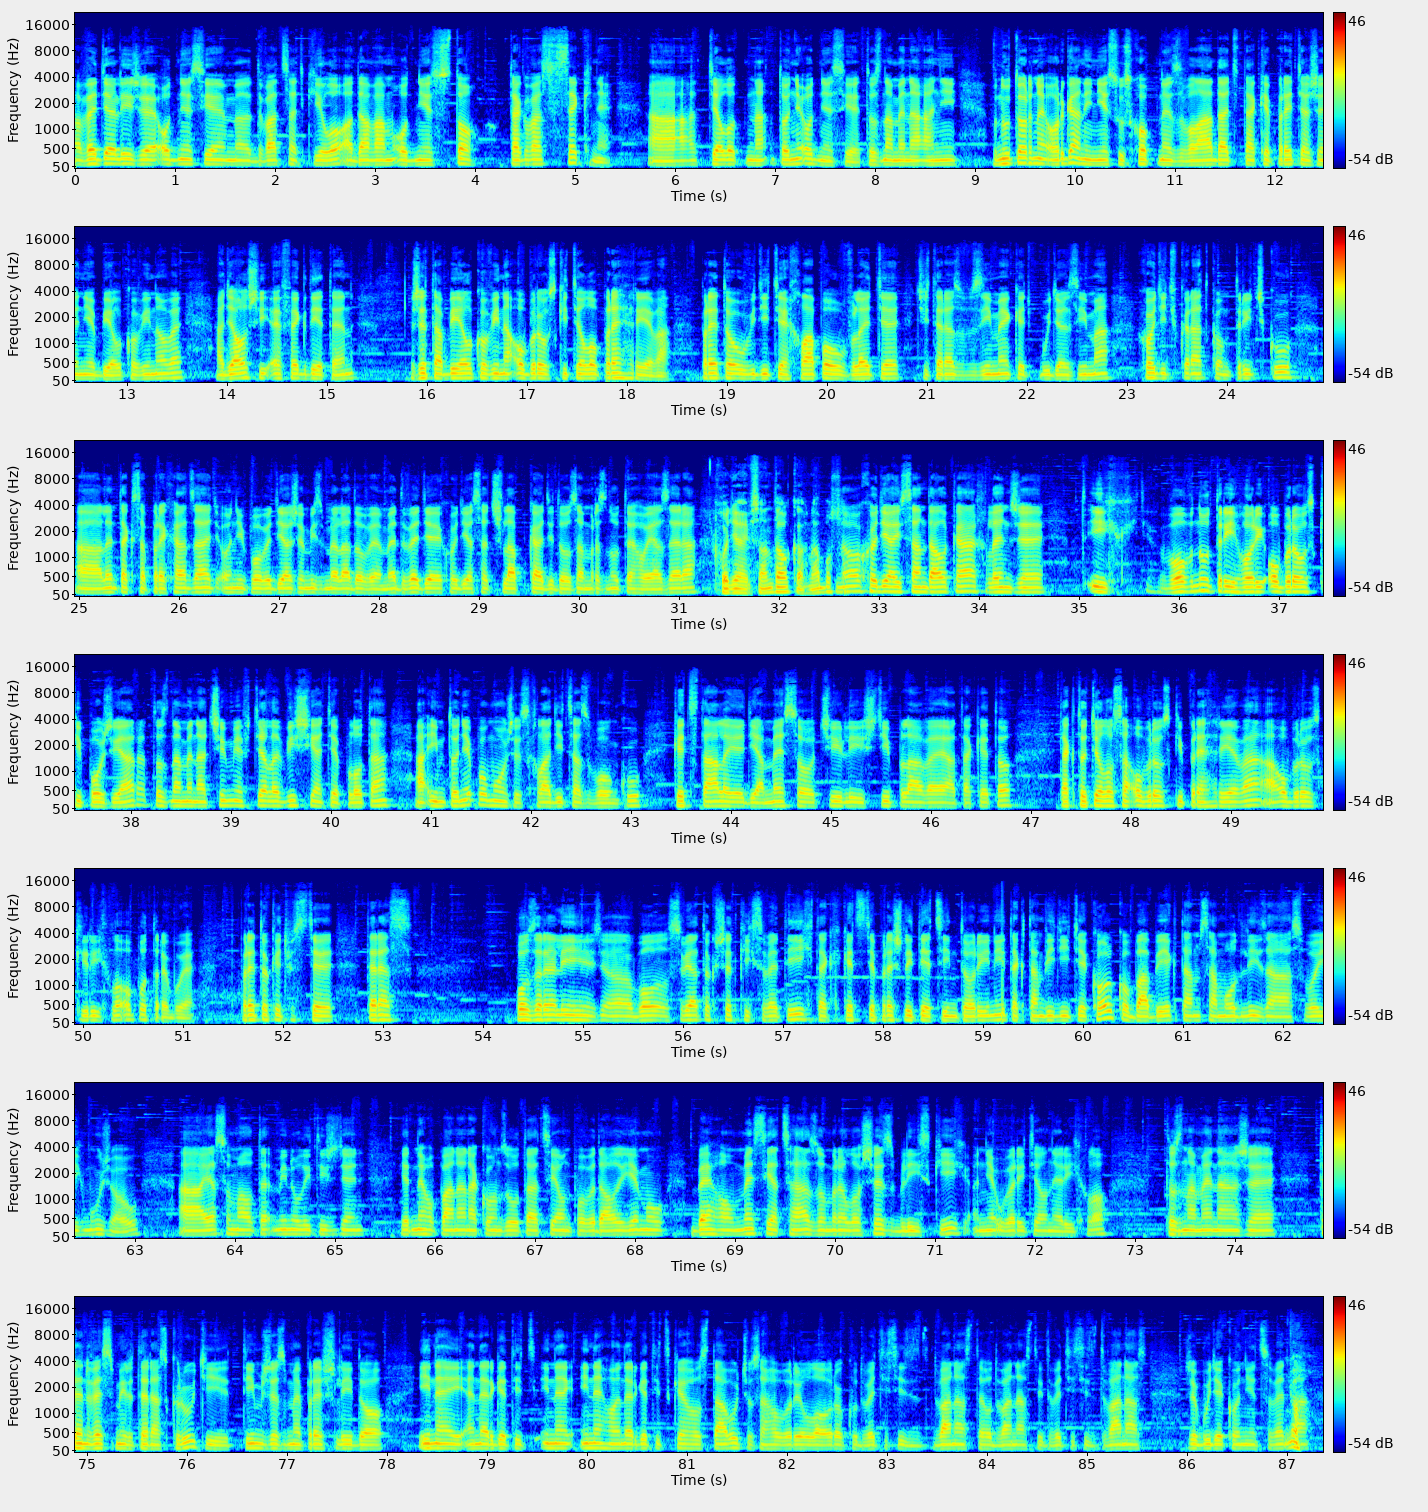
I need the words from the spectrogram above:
vedeli, že odnesiem 20 kg a dávam odniesť 100, tak vás sekne a telo to neodnesie. To znamená, ani vnútorné orgány nie sú schopné zvládať také preťaženie bielkovinové a ďalší efekt je ten, že tá bielkovina obrovsky telo prehrieva. Preto uvidíte chlapov v lete, či teraz v zime, keď bude zima, chodiť v krátkom tričku a len tak sa prechádzať. Oni povedia, že my sme ľadové medvede, chodia sa člapkať do zamrznutého jazera. Chodia aj v sandálkach na boso? No, chodia aj v sandálkach, lenže ich vo vnútri horí obrovský požiar, to znamená, čím je v tele vyššia teplota a im to nepomôže schladiť sa zvonku, keď stále jedia meso, čili, štiplavé a takéto, tak to telo sa obrovsky prehrieva a obrovsky rýchlo opotrebuje. Preto keď ste teraz pozreli, bol Sviatok všetkých svetých, tak keď ste prešli tie cintoríny, tak tam vidíte, koľko babiek tam sa modlí za svojich mužov. A ja som mal te, minulý týždeň jedného pána na konzultácii, on povedal, jemu behom mesiaca zomrelo 6 blízkych neuveriteľne rýchlo. To znamená, že ten vesmír teraz krúti tým, že sme prešli do inej energetic, iné, iného energetického stavu, čo sa hovorilo o roku 2012, 12, 2012, že bude koniec sveta. No,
